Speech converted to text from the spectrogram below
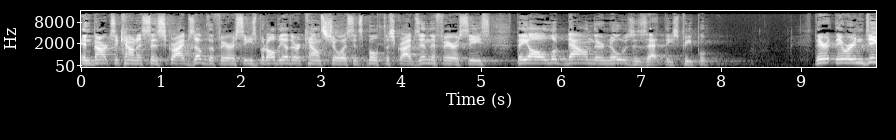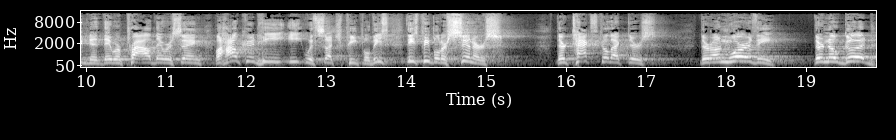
in Mark's account, it says scribes of the Pharisees, but all the other accounts show us it's both the scribes and the Pharisees. They all look down their noses at these people. They're, they were indignant. They were proud. They were saying, Well, how could he eat with such people? These, these people are sinners. They're tax collectors. They're unworthy. They're no good.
